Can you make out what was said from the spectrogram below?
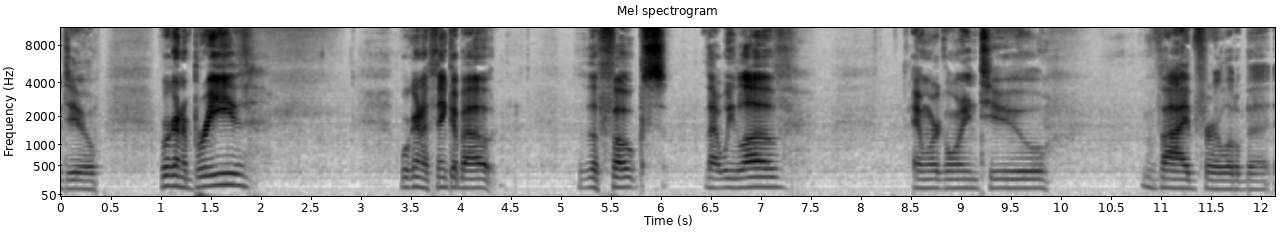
to do. We're to breathe. We're to think about the folks that we love. And we're going to vibe for a little bit.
